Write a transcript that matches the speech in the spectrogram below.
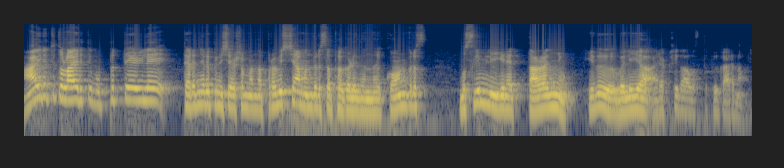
ആയിരത്തി തൊള്ളായിരത്തി മുപ്പത്തേഴിലെ തെരഞ്ഞെടുപ്പിന് ശേഷം വന്ന പ്രവിശ്യ മന്ത്രിസഭകളിൽ നിന്ന് കോൺഗ്രസ് മുസ്ലിം ലീഗിനെ തഴഞ്ഞു. ഇത് വലിയ അരക്ഷിതാവസ്ഥക്ക് കാരണമായി.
